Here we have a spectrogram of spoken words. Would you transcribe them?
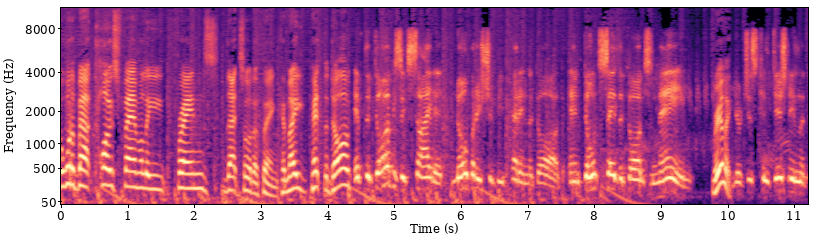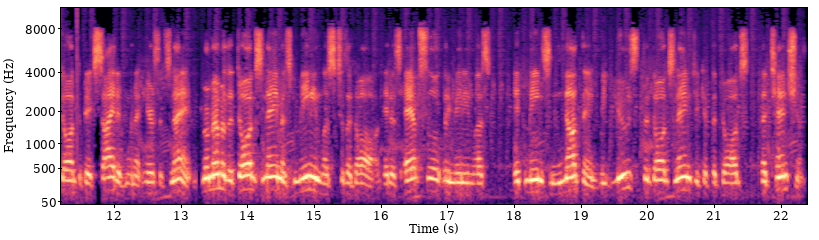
But what about close family, friends, that sort of thing? Can they pet the dog? If the dog is excited, nobody should be petting the dog. And don't say the dog's name. Really? You're just conditioning the dog to be excited when it hears its name. Remember, the dog's name is meaningless to the dog. It is absolutely meaningless. It means nothing. We use the dog's name to get the dog's attention.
